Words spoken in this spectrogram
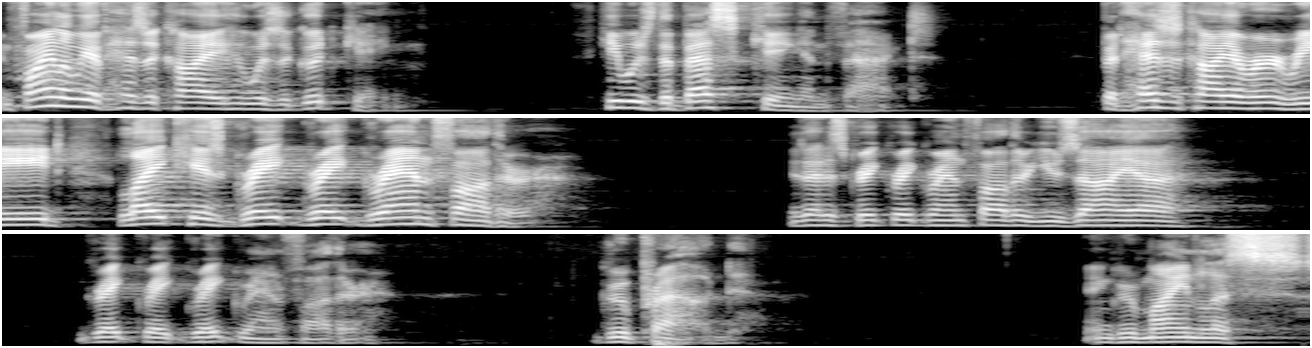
And finally, we have Hezekiah, who was a good king. He was the best king, in fact. But Hezekiah, we read, like his great great grandfather, is that his great great grandfather? Uzziah, great great great grandfather, grew proud and grew mindless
